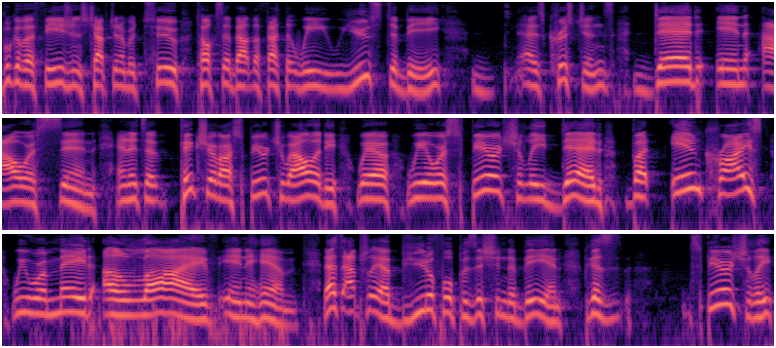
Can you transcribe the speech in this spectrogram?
book of Ephesians, chapter number two, talks about the fact that we used to be, as Christians, dead in our sin. And it's a picture of our spirituality where we were spiritually dead, but in Christ we were made alive in Him. That's absolutely a beautiful position to be in because spiritually,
